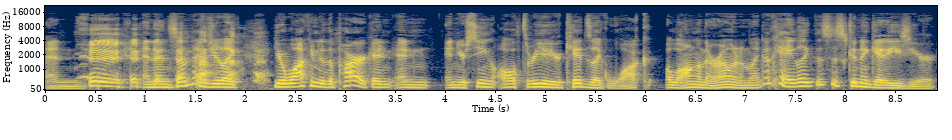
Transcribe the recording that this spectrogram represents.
and and then sometimes you're like you're walking to the park and and and you're seeing all three of your kids like walk along on their own. I'm like, okay, like this is gonna get easier.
